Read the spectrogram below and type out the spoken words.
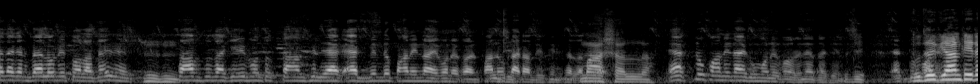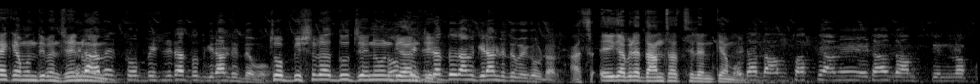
এ দেখেন বেলনি তলা তাই চাম এই পর্যন্ত টানছিল এক এক বিন্দু পানি নাই মনে করেন পানিও কাটা মাশাআল্লাহ একটু পানি নাই মনে করেন এ দেখেন। জি। দুধের গ্যারান্টি এটা কেমন দিবেন? জেনুইন আমি চব্বিশ লিটার দুধ গ্যারান্টি দেবো। চব্বিশ লিটার দুধ জেনুইন গ্যারান্টি লিটার দুধ আমি গ্যারান্টি দেবো এই গরুটার। আচ্ছা এই গাভীটার দাম চাচ্ছিলেন কেমন? এটা দাম চাচ্ছে আমি এটাও দাম তিন লক্ষ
